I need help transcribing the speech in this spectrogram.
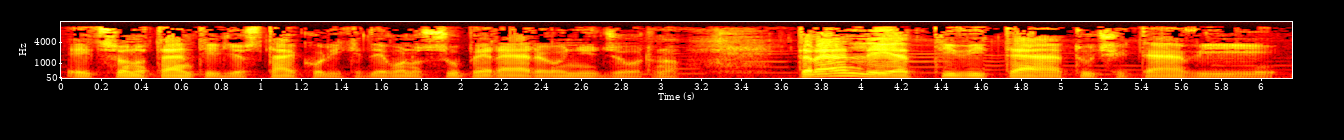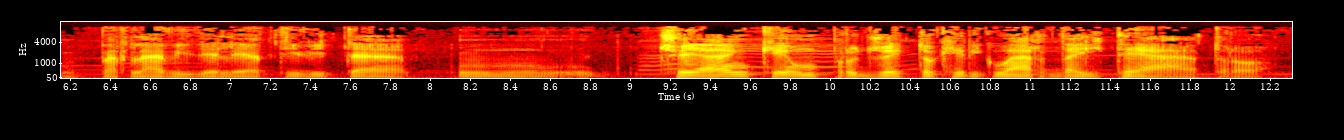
e sono tanti gli ostacoli che devono superare ogni giorno. Tra le attività, tu citavi, parlavi delle attività, mm, c'è anche un progetto che riguarda il teatro.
